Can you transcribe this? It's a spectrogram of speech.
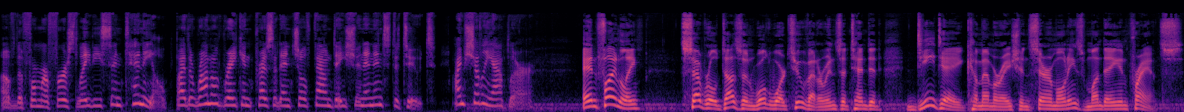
of the former First Lady's centennial by the Ronald Reagan Presidential Foundation and Institute. I'm Shelley Adler. And finally, Several dozen World War II veterans attended D Day commemoration ceremonies Monday in France.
